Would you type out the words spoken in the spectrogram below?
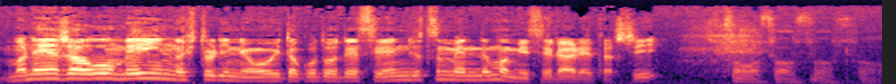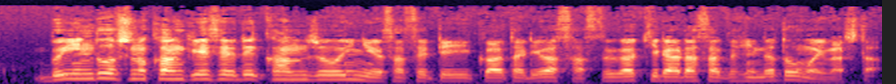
マネージャーをメインの一人に置いたことで戦術面でも見せられたしそうそうそうそう。部員同士の関係性で感情移入させていくあたりはさすがキララ作品だと思いました。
